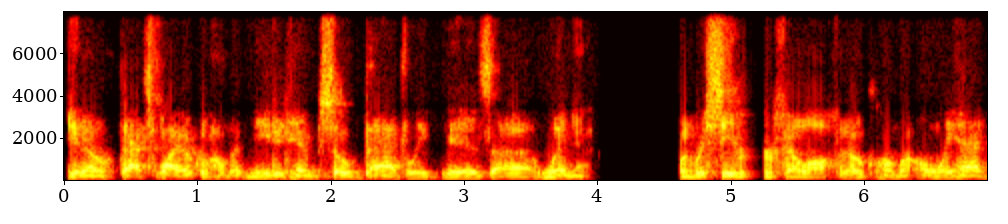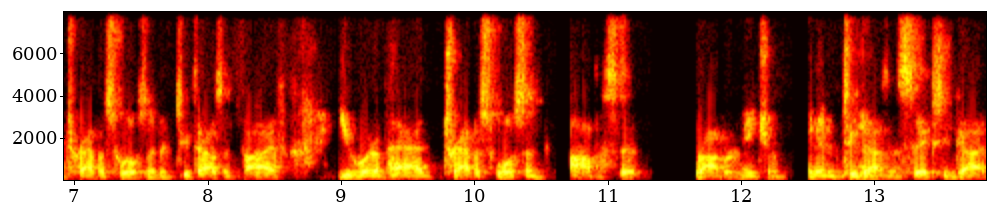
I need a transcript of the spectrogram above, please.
You know, that's why Oklahoma needed him so badly. Is uh, when yeah. When receiver fell off at Oklahoma only had Travis Wilson in 2005, you would have had Travis Wilson opposite Robert Meachem, and in 2006 you got.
